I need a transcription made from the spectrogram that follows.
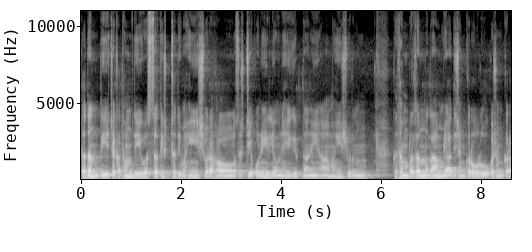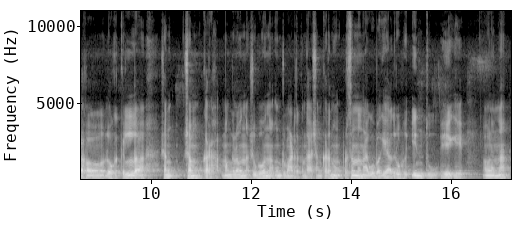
ತದಂತೆ ಚ ಕಥಂ ದೇವಸ್ಸ ತಿಷ್ಠತಿ ಮಹೇಶ್ವರ. ಸೃಷ್ಟಿಯ ಕೊನೆಯಲ್ಲಿ ಅವನು ಹೇಗಿರ್ತಾನೆ? ಆ ಮಹೇಶ್ವರನು ಕಥಂ ಪ್ರಸನ್ನತಾಂ ಯಾತಿ ಶಂಕರೋ ಲೋಕಶಂಕರ. ಲೋಕಕ್ಕೆಲ್ಲ ಶಂ, ಶಂಕರ ಮಂಗಳವನ್ನು, ಶುಭವನ್ನು ಉಂಟು ಮಾಡತಕ್ಕಂಥ ಶಂಕರನು ಪ್ರಸನ್ನನಾಗುವ ಬಗೆಯಾದರೂ ಎಂತು, ಹೇಗೆ, ಅವನನ್ನು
